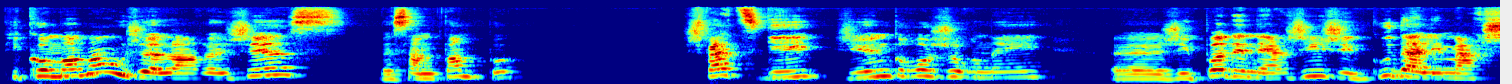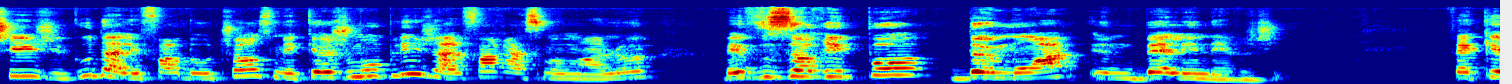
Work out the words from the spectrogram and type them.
puis qu'au moment où je l'enregistre, ben, ça ne me tente pas. Je suis fatiguée, j'ai une grosse journée, euh, j'ai pas d'énergie, j'ai le goût d'aller marcher, j'ai le goût d'aller faire d'autres choses, mais que je m'oblige à le faire à ce moment-là, ben, vous n'aurez pas de moi une belle énergie. Fait que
